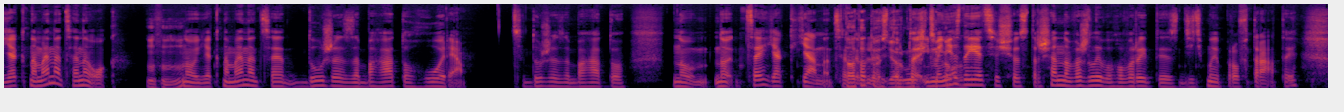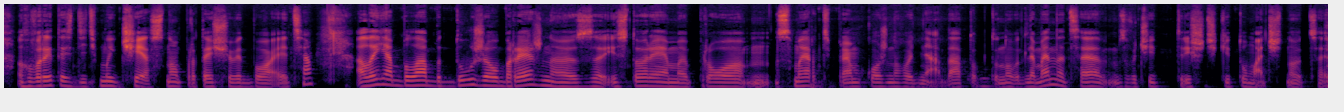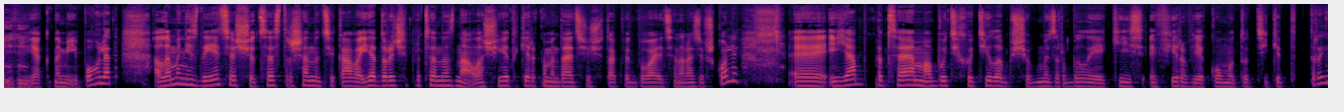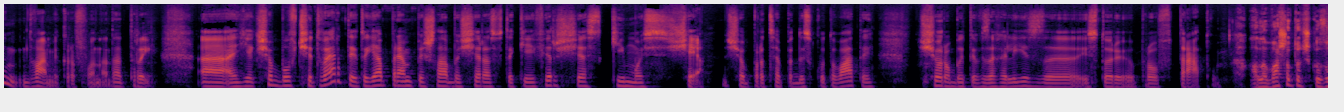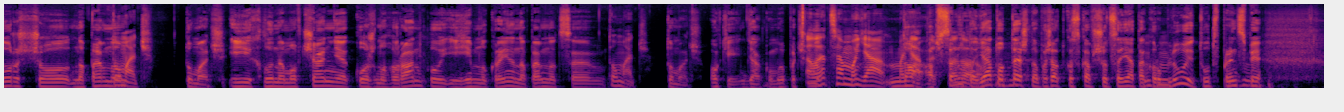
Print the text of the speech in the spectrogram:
як на мене, це не ок. Угу. Ну, як на мене, це дуже забагато горя. Це дуже забагато. Ну ну це як я на це та, дивлюсь. Тобто, і мені здається, що страшенно важливо говорити з дітьми про втрати, говорити з дітьми чесно про те, що відбувається. Але я була б дуже обережною з історіями про смерть прям кожного дня. Да? Тобто, ну для мене це звучить трішечки much, Ну це угу. як на мій погляд. Але мені здається, що це страшенно цікаво. Я, до речі, про це не знала. Що є такі рекомендації, що так відбувається наразі в школі. Е, І я я б про це, мабуть, хотіла б, щоб ми зробили якийсь ефір, в якому тут тільки три, два мікрофона, да, три. А, Якщо б був четвертий, то я б прям пішла б ще раз в такий ефір ще з кимось ще, щоб про це подискутувати, що робити взагалі з історією про втрату. Але ваша точка зору, що напевно. Тумач. Тумач. І хвилина мовчання кожного ранку, і гімн України, напевно, це. Тумач. Тумач. Окей, дякую. Ми почали. Але це моя моя так, абсолютно. Зору. Я тут теж на початку сказав, що це я так роблю, і тут, в принципі.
